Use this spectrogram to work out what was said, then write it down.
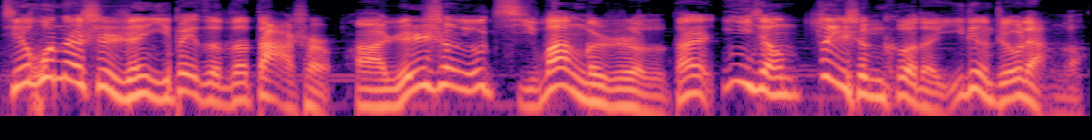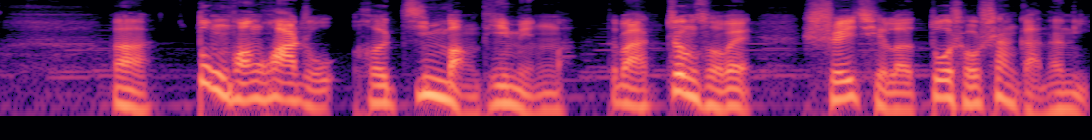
结婚呢是人一辈子的大事儿啊，人生有几万个日子，但是印象最深刻的一定只有两个，啊，洞房花烛和金榜题名嘛，对吧？正所谓谁娶了多愁善感的你，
